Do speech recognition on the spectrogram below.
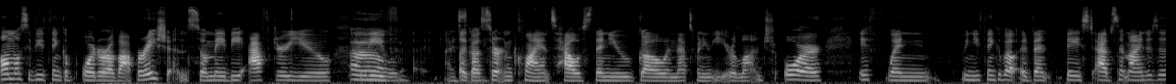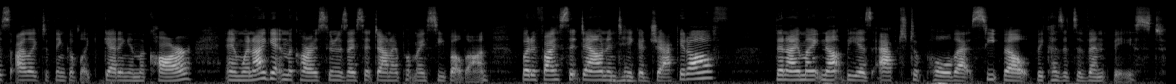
almost if you think of order of operations. So maybe after you leave Oh, I like see. a certain client's house, then you go and that's when you eat your lunch. Or if when when you think about event based absent mindedness, I like to think of like getting in the car. And when I get in the car, as soon as I sit down, I put my seatbelt on. But if I sit down and mm-hmm. take a jacket off, then I might not be as apt to pull that seatbelt because it's event based.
